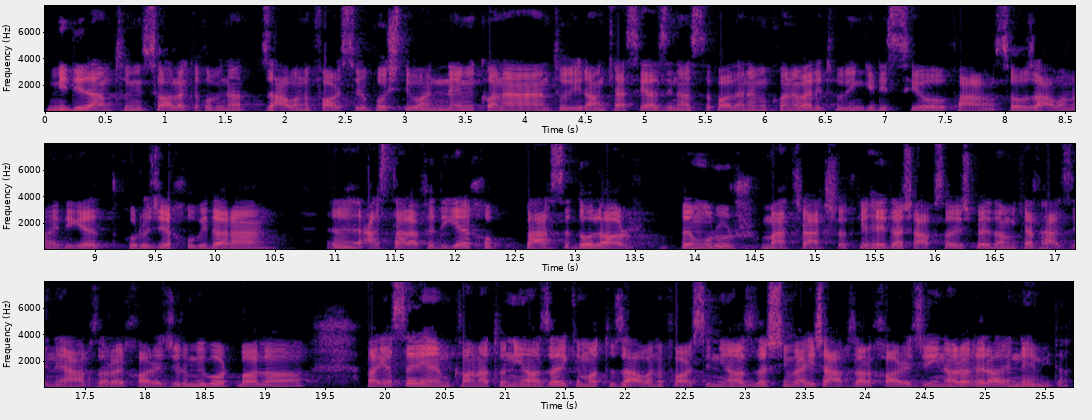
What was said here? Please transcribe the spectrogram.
می‌دیدم تو این سالا که خب اینا زبان فارسی رو پشتیبانی نمی‌کنن تو ایران کسی از اینا استفاده نمی‌کنه ولی تو انگلیسی و فرانسه و زبانهای دیگه خروجی خوبی دارن. از طرف دیگه خب بحث دلار به مرور مطرح شد که هیداش افزایش پیدا می‌کرد هزینه ابزارهای خارجی رو می‌برد بالا و یه سری امکانات و نیازهایی که ما تو زبان فارسی نیاز داشتیم و هیچ ابزار خارجی اینا رو ارائه نمی‌داد.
